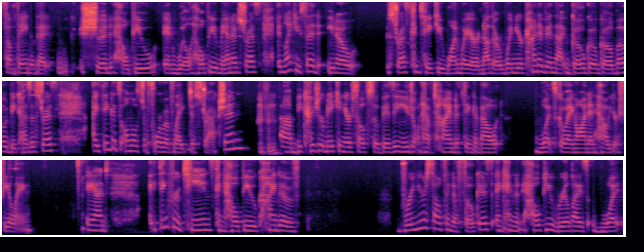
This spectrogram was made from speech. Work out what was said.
something that should help you and will help you manage stress. And like you said, you know, stress can take you one way or another. When you're kind of in that go, go, go mode because of stress, I think it's almost a form of like distraction mm-hmm. um, because you're making yourself so busy. You don't have time to think about what's going on and how you're feeling. And I think routines can help you kind of bring yourself into focus and can help you realize what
